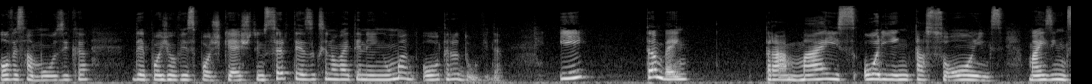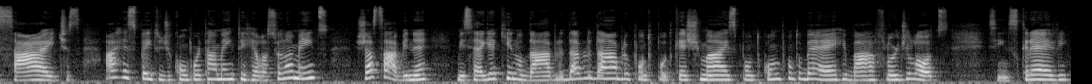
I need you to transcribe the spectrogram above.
ouve essa música. Depois de ouvir esse podcast, tenho certeza que você não vai ter nenhuma outra dúvida. E também para mais orientações, mais insights a respeito de comportamento e relacionamentos, já sabe, né? Me segue aqui no www.podcastmais.com.br barra flor de lótus se inscreve,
